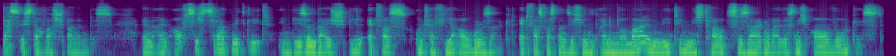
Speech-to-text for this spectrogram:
Das ist doch was Spannendes wenn ein Aufsichtsratmitglied in diesem Beispiel etwas unter vier Augen sagt. Etwas, was man sich in einem normalen Meeting nicht traut zu sagen, weil es nicht en vogue ist.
